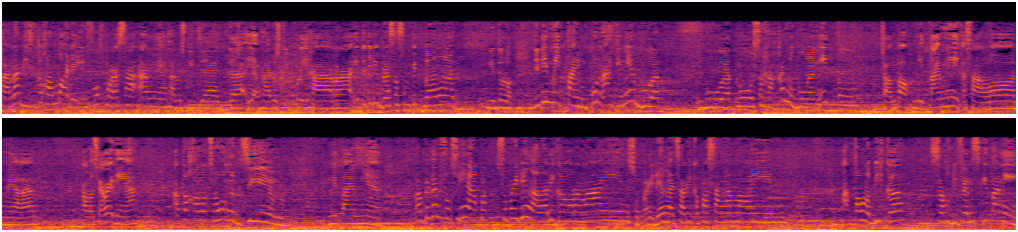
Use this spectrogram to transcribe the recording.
Karena di situ kamu ada info perasaan yang harus dijaga, yang harus dipelihara. Itu jadi berasa sempit banget gitu loh. Jadi me time pun akhirnya buat buat mengusahakan hubungan itu. Contoh me time nih ke salon ya kan. Kalau cewek nih ya. Atau kalau cowok nge-gym me time-nya. Tapi kan fungsinya apa? Supaya dia nggak lari ke orang lain, supaya dia nggak cari ke pasangan lain. Atau lebih ke self defense kita nih.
